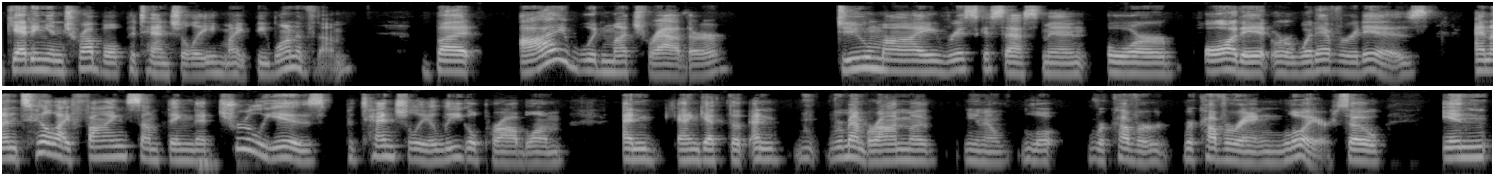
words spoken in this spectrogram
Getting in trouble potentially might be one of them but I would much rather do my risk assessment or audit or whatever it is And until I find something that truly is potentially a legal problem and and get the and remember I'm a, you know, lo- recovered recovering lawyer. So in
